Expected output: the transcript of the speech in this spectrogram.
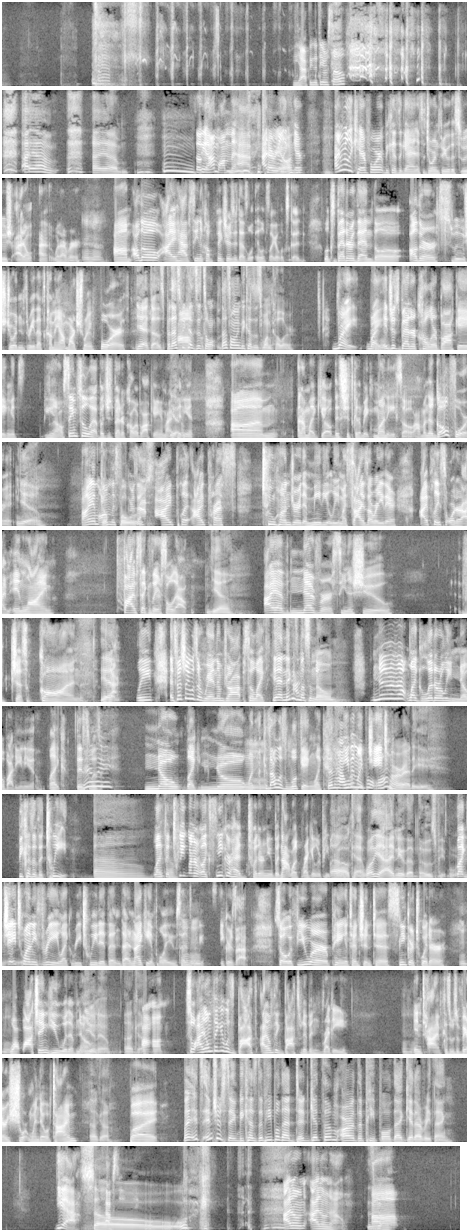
You happy with yourself? I am. I am. Mm, So yeah, I'm on the app. I Carry didn't really on. Care. I didn't really care for it because again, it's a Jordan three with a swoosh. I don't, I, whatever. Mm-hmm. Um, although I have seen a couple pictures, it does. It looks like it looks good. Looks better than the other swoosh Jordan three that's coming out March 24th. Yeah, it does. But that's because it's Um, on, that's only because it's one color. Right, right. Mm-hmm. It's just better color blocking. It's you know same silhouette, but just better color blocking in my Yeah. opinion. Um, and I'm like, yo, this shit's gonna make money, so I'm gonna go for it. Yeah. I am Go on the sneakers app. I play. I press 200 immediately. My size already there. I place the order. I'm in line. Five seconds later, sold out. Yeah. I have never seen a shoe just gone. Yeah. Especially it was a random drop. So like, Yeah, niggas must have known. no, no, no. Like literally nobody knew. Like this was Really? No, like no one, because I was looking like Mm. Then how even were like people on already? because of the tweet. Oh, Like the tweet went like sneakerhead Twitter knew, but not like regular people. Oh, okay. Well, yeah, I knew that those people. Were like J twenty three like retweeted the, that Nike employee who said it's gonna be a sneakers app. So if you were paying attention to sneaker Twitter while watching, you would have known. You knew. Okay. Um, so I don't think it was bots. I don't think bots would have been ready in time because it was a very short window of time. okay. But But it's interesting because the people that did get them are the people that get everything. yeah, So I don't. I don't know. Um,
